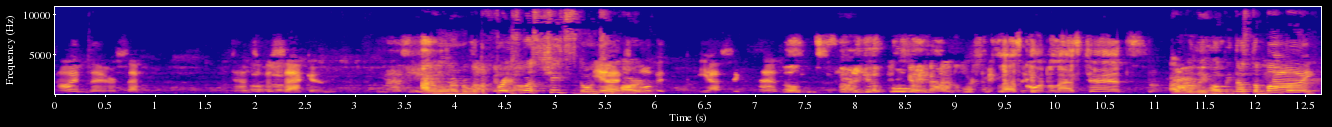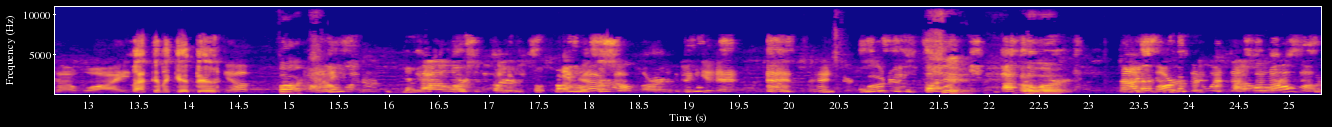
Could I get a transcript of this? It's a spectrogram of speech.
time there, seven tenths of a second. I don't remember what the phrase was. Chase is going Yeah, too it's a hard. Bit. Yeah, six tenths. Well, this trying to get a pull right now. Last corner, last chance. I really hope he does the Nine bumper. got wide. Not gonna get there. Yep. Fuck. You know what? Kyle Larson is there. A final Yeah, turn. I'll Larson again. Shit. Oh well. Larson wins at Sonoma.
